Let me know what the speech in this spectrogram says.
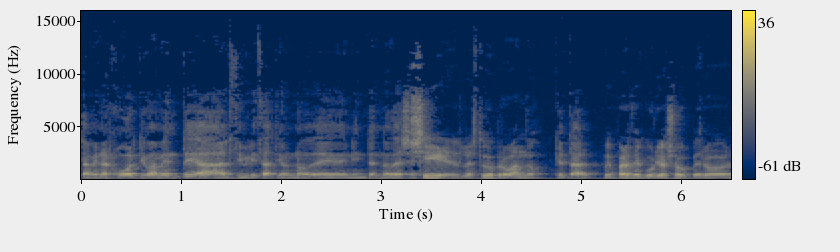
También has jugado últimamente al Civilization, ¿no? De Nintendo DS. Sí, lo estuve probando. ¿Qué tal? Me parece curioso, pero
